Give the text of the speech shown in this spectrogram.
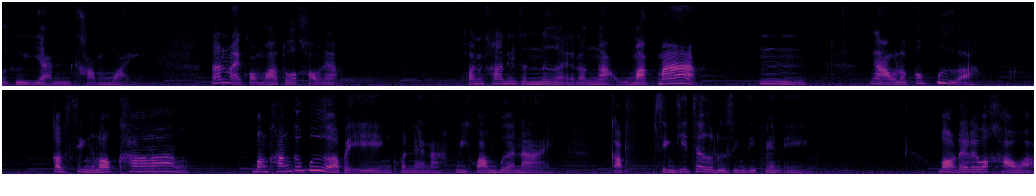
ก็คือยันค้ำไว้นั่นหมายความว่าตัวเขาเนี่ย ค่อนข้างที่จะเหนื่อยและเหงามากๆ อืม เหงาแล้วก็เบื่อ กับสิ่งรอบข้าง บางครั้งก็เบื่อไปเองคนนี้นะ มีความเบื่อหน่าย กับสิ่งที่เจอหรือสิ่งที่เป็นเอง บอกได้เลยว่าเขาอะ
